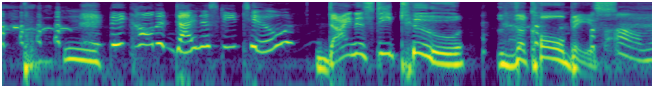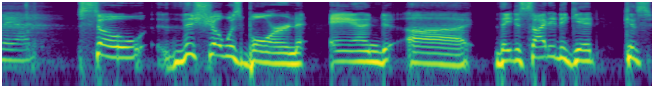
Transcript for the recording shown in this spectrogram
They called it Dynasty 2? dynasty 2 the colbys Oh man. so this show was born and uh, they decided to get because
